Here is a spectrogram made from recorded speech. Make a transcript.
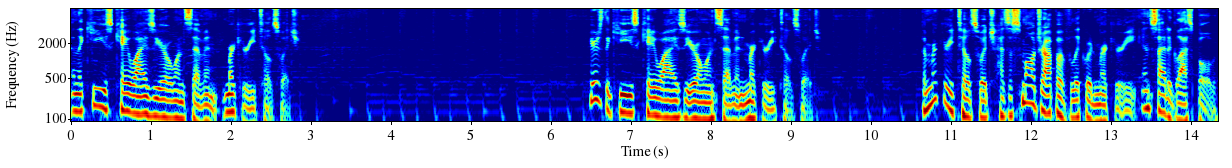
and the Keyes KY017 Mercury tilt switch. Here's the Keyes KY017 Mercury tilt switch. The mercury tilt switch has a small drop of liquid mercury inside a glass bulb.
